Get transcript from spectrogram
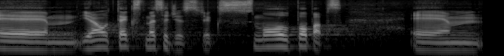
um, you know, text messages, like small pop-ups, um,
